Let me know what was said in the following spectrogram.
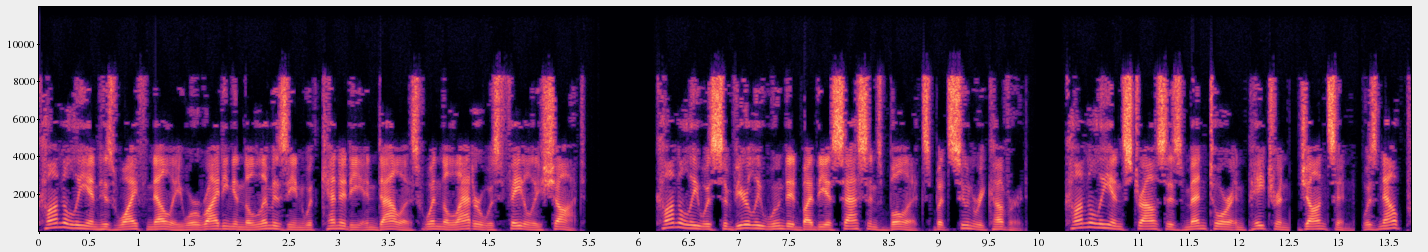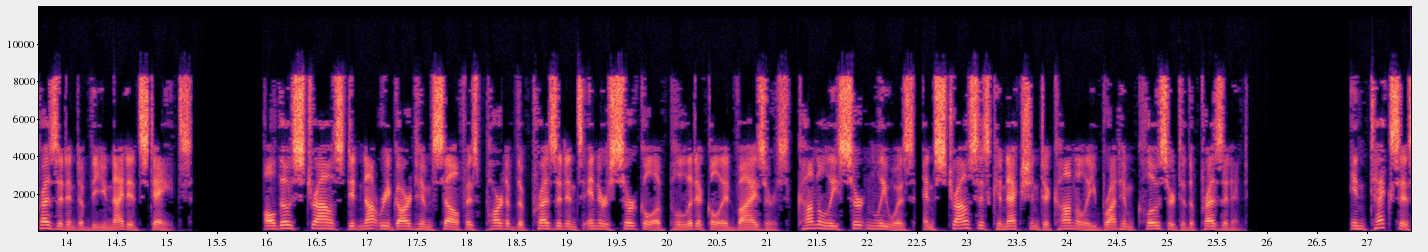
Connally and his wife Nellie were riding in the limousine with Kennedy in Dallas when the latter was fatally shot. Connally was severely wounded by the assassin's bullets but soon recovered. Connally and Strauss's mentor and patron, Johnson, was now President of the United States. Although Strauss did not regard himself as part of the president's inner circle of political advisers, Connally certainly was, and Strauss's connection to Connally brought him closer to the president. In Texas,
